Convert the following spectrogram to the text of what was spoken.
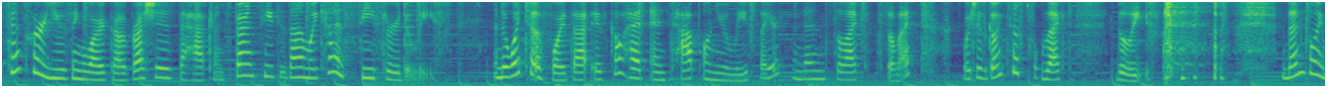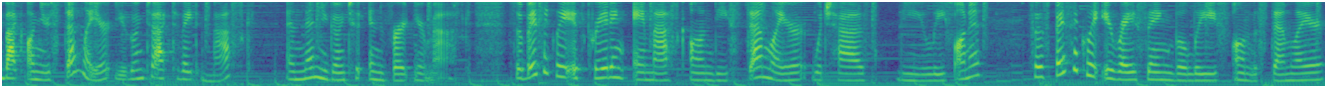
Since we're using watercolor brushes that have transparency to them, we kind of see through the leaf. And the way to avoid that is go ahead and tap on your leaf layer and then select select, which is going to select the leaf. then going back on your stem layer, you're going to activate mask and then you're going to invert your mask. So basically it's creating a mask on the stem layer which has the leaf on it so it's basically erasing the leaf on the stem layer,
